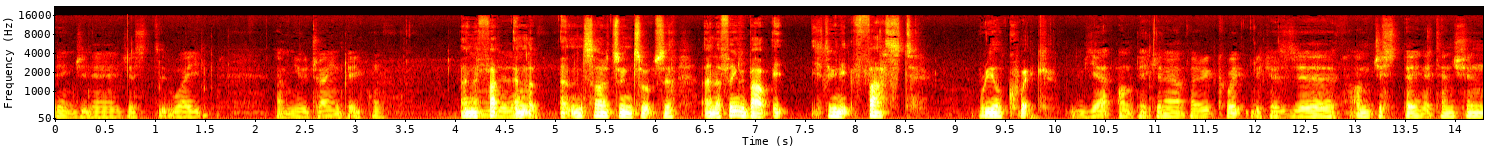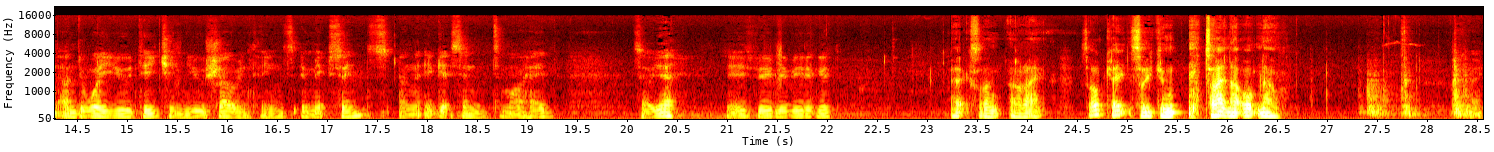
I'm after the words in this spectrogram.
engineer. Just the way I mean you train people. And the fact, and, the, and sorry to interrupt you, and the thing about it, you're doing it fast, real quick. Yeah, I'm picking out very quick because uh, I'm just paying attention, and the way you teaching, you showing things, it makes sense and it gets into my head. So yeah, it is really really good. Excellent. All right. So okay, so you can tighten that up now. Okay.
